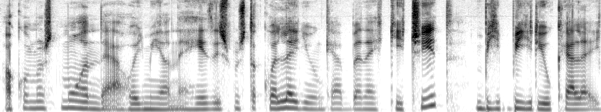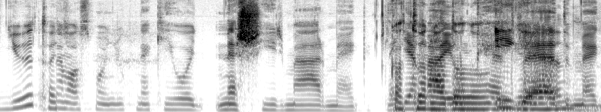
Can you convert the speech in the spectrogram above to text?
Akkor most mondd el, hogy mi a nehéz, és most akkor legyünk ebben egy kicsit, bírjuk el együtt. Tehát hogy... Nem azt mondjuk neki, hogy ne sírj már meg, legyen már jó kedved, Igen. meg...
